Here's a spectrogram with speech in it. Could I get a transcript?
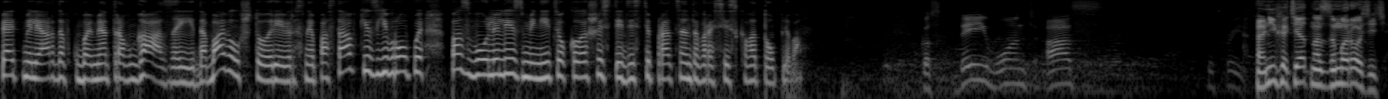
5 миллиардов кубометров газа. И добавил, что реверсные поставки из Европы позволили изменить около 60% российского топлива. Они хотят нас заморозить.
